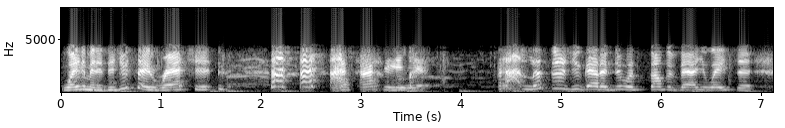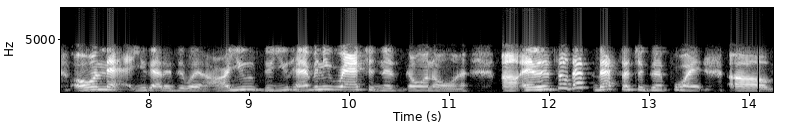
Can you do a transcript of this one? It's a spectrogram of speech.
Wait a minute. Did you say ratchet? I did. Listeners, you got to do a self evaluation on that. You got to do it. Are you? Do you have any ratchetness going on? Uh, and so that's that's such a good point. Um,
